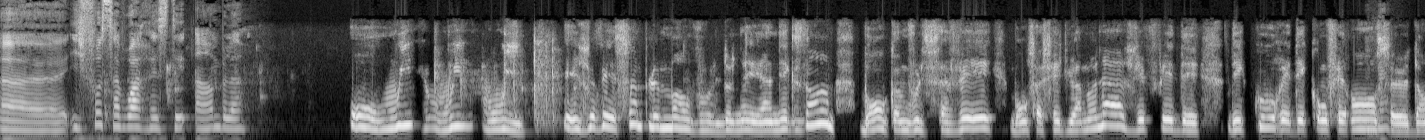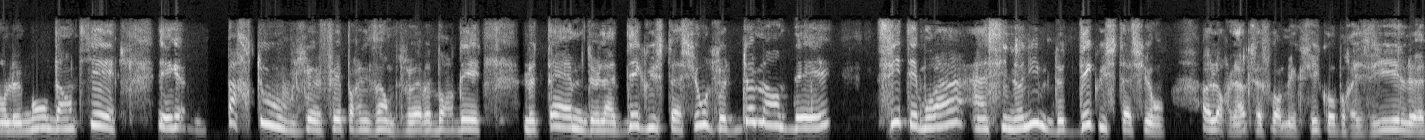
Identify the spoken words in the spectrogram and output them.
euh, il faut savoir rester humble. Oh oui, oui, oui. Et je vais simplement vous donner un exemple. Bon, comme vous le savez, bon, ça fait du hamonage. J'ai fait des, des cours et des conférences mhm. dans le monde entier. Et partout, je fais par exemple, je vais aborder le thème de la dégustation. Je demandais, citez-moi un synonyme de dégustation. Alors là, que ce soit au Mexique, au Brésil,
